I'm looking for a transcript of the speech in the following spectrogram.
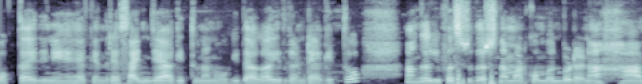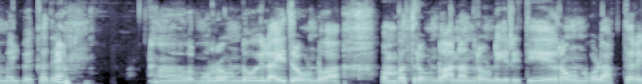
ಹೋಗ್ತಾ ಇದ್ದೀನಿ. ಯಾಕೆಂದರೆ ಸಂಜೆ ಆಗಿತ್ತು. ನಾನು ಹೋಗಿದ್ದಾಗ ಐದು ಗಂಟೆ ಆಗಿತ್ತು. ಹಂಗಾಗಿ ಫಸ್ಟ್ ದರ್ಶನ ಮಾಡ್ಕೊಂಡು ಬಂದ್ಬಿಡೋಣ. ಆಮೇಲೆ ಬೇಕಾದರೆ ಮೂರು ರೌಂಡು ಇಲ್ಲ ಐದು ರೌಂಡು ಒಂಬತ್ತು ರೌಂಡು, ಹನ್ನೊಂದು ರೌಂಡ್ ಈ ರೀತಿ ರೌಂಡ್ಗಳು ಹಾಕ್ತಾರೆ.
